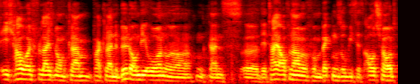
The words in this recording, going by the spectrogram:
Ich hau euch vielleicht noch ein, klein, ein, paar kleine Bilder um die Ohren oder ein kleines äh, Detailaufnahme vom Becken, so wie es jetzt ausschaut.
